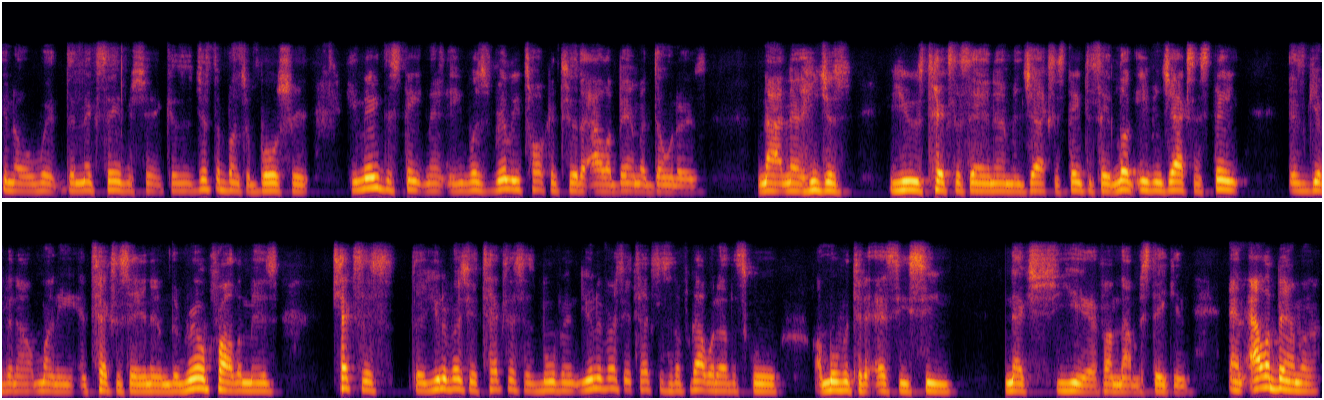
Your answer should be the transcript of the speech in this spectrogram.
you know, with the Nick Saban shit, because it's just a bunch of bullshit. He made the statement. He was really talking to the Alabama donors, not that he just used Texas A&M and Jackson State to say, look, even Jackson State is giving out money, and Texas A&M. The real problem is Texas. The University of Texas is moving. University of Texas, and I forgot what other school are moving to the SEC next year, if I'm not mistaken. And Alabama,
